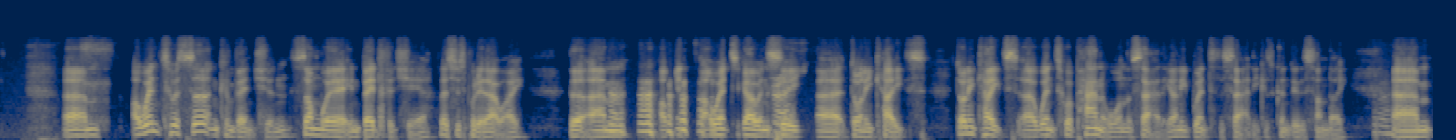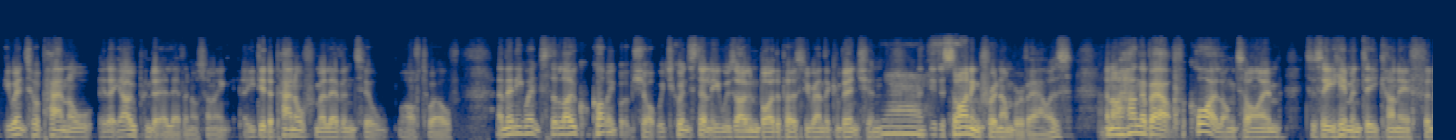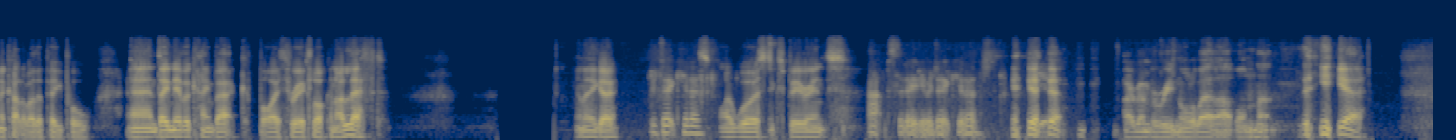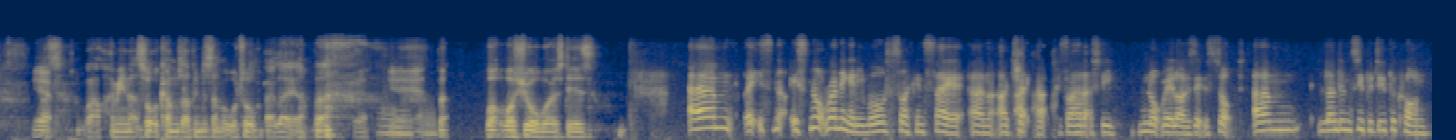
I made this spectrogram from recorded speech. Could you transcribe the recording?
Um, I went to a certain convention somewhere in Bedfordshire. Let's just put it that way. That um, I went, I went to go and see uh, Donny Cates. Donny Cates uh, went to a panel on the Saturday. I only went to the Saturday because I couldn't do the Sunday. Right. Um, he went to a panel. It opened at eleven or something. He did a panel from eleven till half twelve, and then he went to the local comic book shop, which coincidentally was owned by the person who ran the convention. And did a signing for a number of hours, and I hung about for quite a long time to see him and Dee Cunniffe and a couple of other people, and they never came back by three o'clock, and I left. And there you go, Ridiculous. my worst experience. Absolutely ridiculous. Yeah. I remember reading all about that one. That, yeah, Yeah. Well, I mean, that sort of comes up into something we'll talk about later. But yeah, yeah, yeah. God. what what's your worst is? Um, it's not it's not running anymore, so I can say it. And I checked that because I had actually not realised it had stopped. Um, London Super Duper Con.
